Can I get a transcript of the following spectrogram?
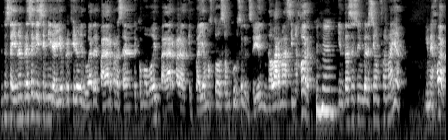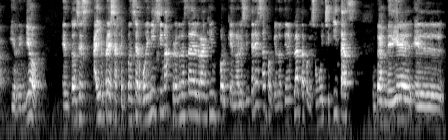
entonces hay una empresa que dice, mira, yo prefiero en lugar de pagar para saber cómo voy, pagar para que vayamos todos a un curso que nos ayude a innovar más y mejor. Y entonces su inversión fue mayor y mejor y rindió. Entonces hay empresas que pueden ser buenísimas, pero que no están en el ranking porque no les interesa, porque no tienen plata, porque son muy chiquitas. Entonces medir el, el,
